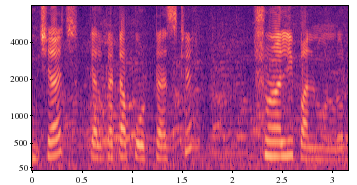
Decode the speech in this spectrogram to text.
in charge, Calcutta port ট্রাস্টের Sonali Palmandal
